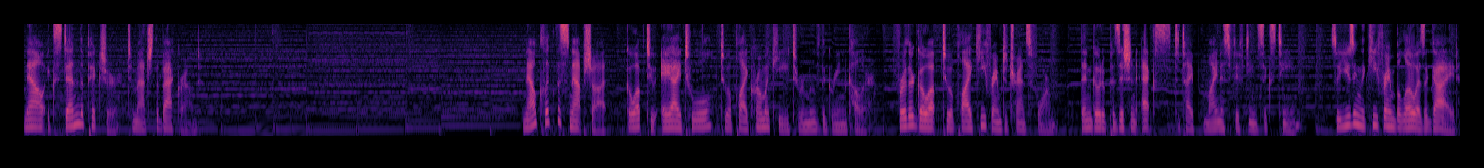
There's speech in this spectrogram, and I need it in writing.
Now extend the picture to match the background. Now click the snapshot Go up to AI Tool to apply Chroma Key to remove the green color. Further go up to apply Keyframe to transform. Then go to Position X to type minus 1516. So using the keyframe below as a guide,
